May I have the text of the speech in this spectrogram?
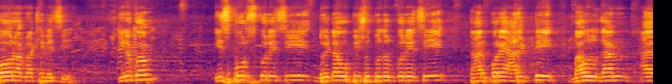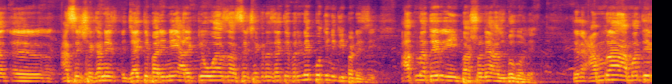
ভর আমরা খেলেছি। কীরকম? স্পোর্টস করেছি, দুইটা অফিস উদ্বোধন করেছি, তারপরে আরেকটি বাউল গান আছে সেখানে যাইতে পারিনি, আরেকটি ওয়াজ আছে সেখানে যাইতে পারিনি, প্রতিনিধি পাঠিয়েছি আপনাদের এই বাসনে আসব বলে। তাহলে আমরা, আমাদের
